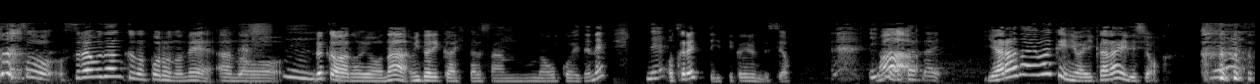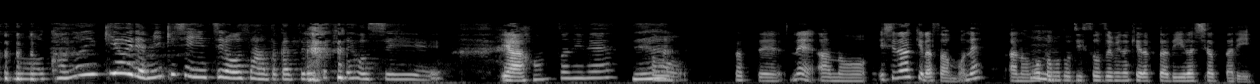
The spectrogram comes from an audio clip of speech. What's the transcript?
そう、スラムダンクの頃のね、あの、うん。ルカワのような緑川ひかるさんのお声でね、ねお。疲れって言ってくれるんですよ。意味わかんない。ね。やらないわけにはいかないでしょ。もう、この勢いで三木慎一郎さんとか連れてきてほしい や、本当にね。い。ねそう。だってね、あの、石田明さんもね、あの、うんもともと実装済みのキャラクターでいらっしゃったり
